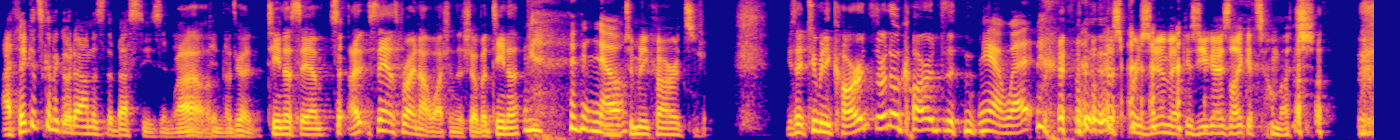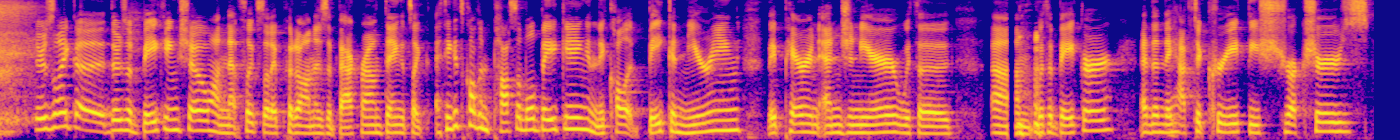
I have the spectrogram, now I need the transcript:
I think it's going to go down as the best season. in my wow, that's good. Tina, Sam, So- I, Sam's probably not watching the show, but Tina, no. Too many cards. you say too many cards. There are no cards. In- Yeah, what? Just presume it because you guys like it so much. There's like a there's a baking show on Netflix that I put on as a background thing. It's like I think it's called Impossible Baking, and they call it bakineering. They pair an engineer with a um, with a baker, and then they have to create these structures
